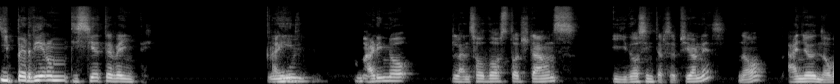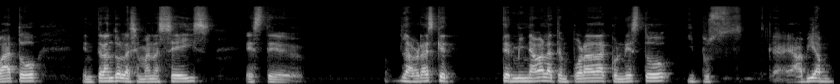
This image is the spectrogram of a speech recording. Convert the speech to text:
y perdieron 27-20. Ahí Marino lanzó dos touchdowns y dos intercepciones, ¿no? Año de novato, entrando la semana 6, este, la verdad es que terminaba la temporada con esto y pues había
